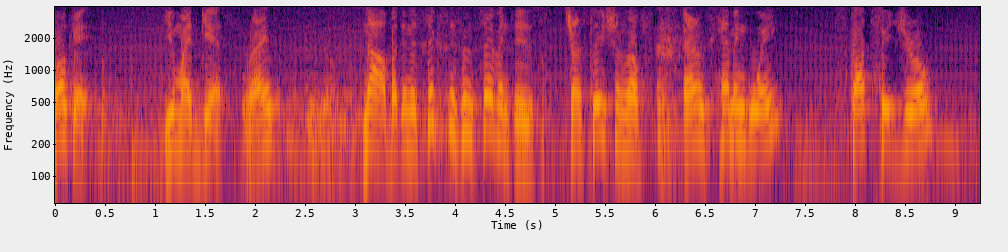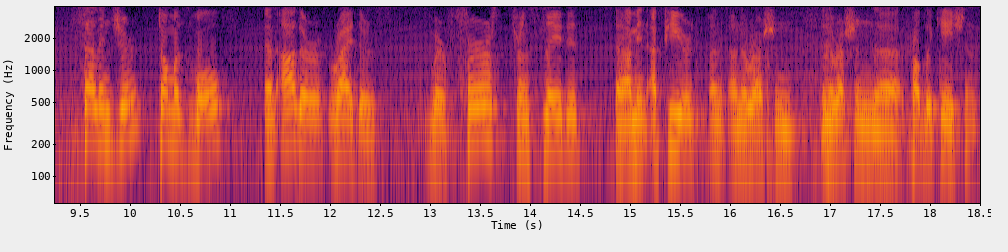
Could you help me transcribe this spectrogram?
Okay, you might guess, right? Now, but in the 60s and 70s, translation of Ernest Hemingway, Scott Fitzgerald, Salinger, Thomas Wolfe, and other writers were first translated, uh, I mean, appeared on, on the Russian, in the Russian uh, publications.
